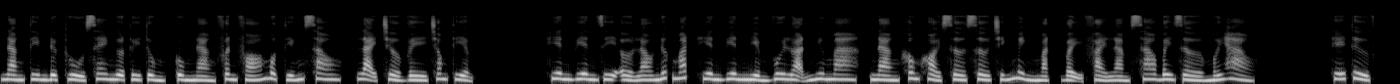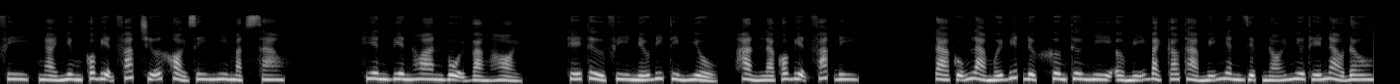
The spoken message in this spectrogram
Nàng tìm được thủ xe ngựa tùy tùng cùng nàng phân phó một tiếng sau, lại trở về trong tiệm. Hiên viên Di ở lau nước mắt hiên viên niềm vui loạn như ma, nàng không khỏi sờ sờ chính mình mặt vậy phải làm sao bây giờ mới hảo. Thế tử phi, ngài nhưng có biện pháp chữa khỏi di nhi mặt sao? Hiên viên hoan vội vàng hỏi. Thế tử phi nếu đi tìm hiểu, hẳn là có biện pháp đi. Ta cũng là mới biết được Khương Thư Nhi ở Mỹ Bạch Cao Thả Mỹ Nhân Diệp nói như thế nào đâu,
